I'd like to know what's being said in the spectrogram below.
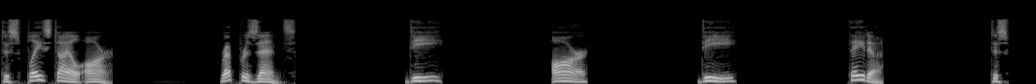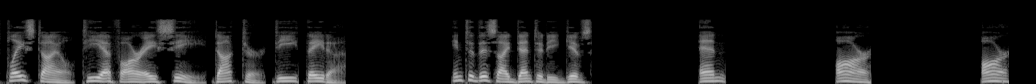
display style R represents D R D theta. Display style tfrac doctor D theta into this identity gives n r r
